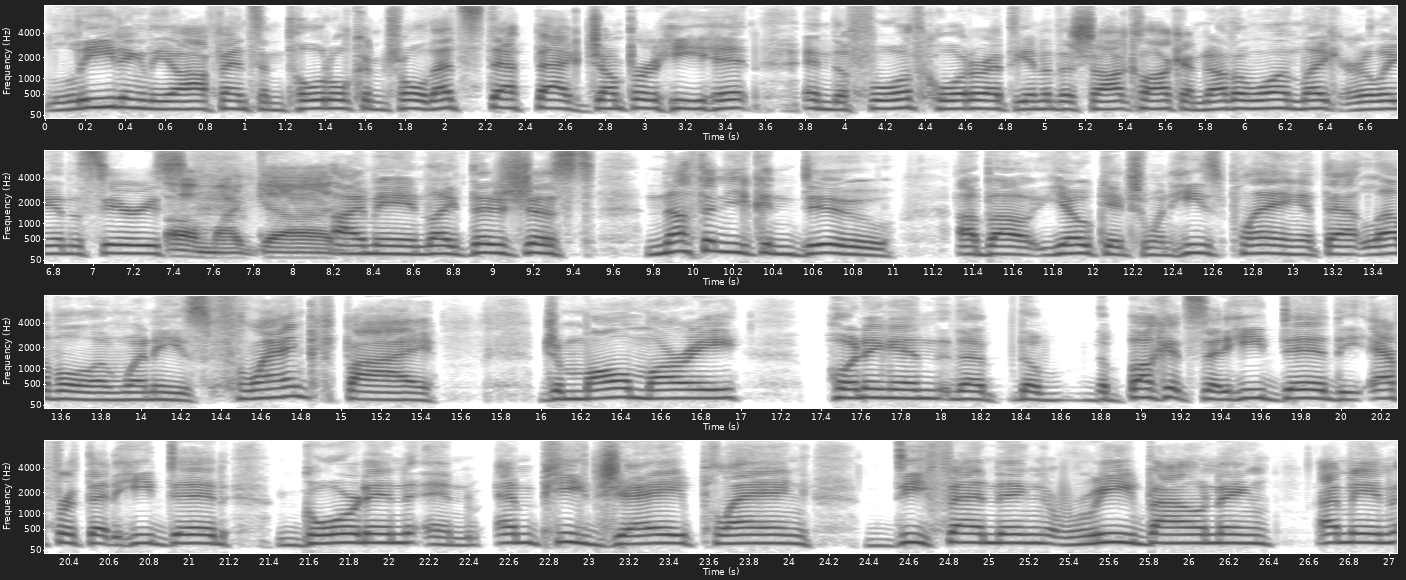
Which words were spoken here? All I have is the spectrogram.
leading the offense in total control. That step back jumper he hit in the fourth quarter at the end of the shot clock, another one like early in the series. Oh my God. I mean, like there's just nothing you can do about Jokic when he's playing at that level and when he's flanked by Jamal Murray putting in the the the buckets that he did, the effort that he did, Gordon and MPJ playing, defending, rebounding. I mean,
